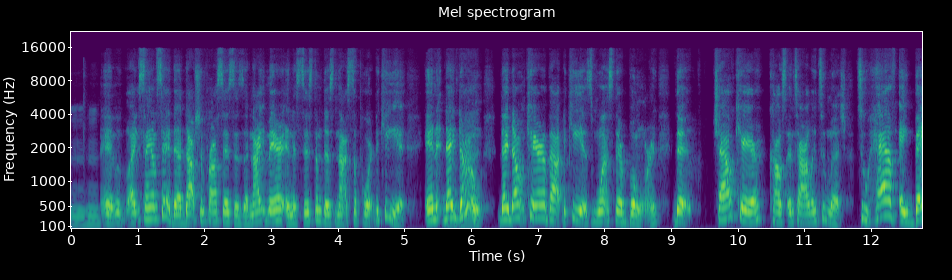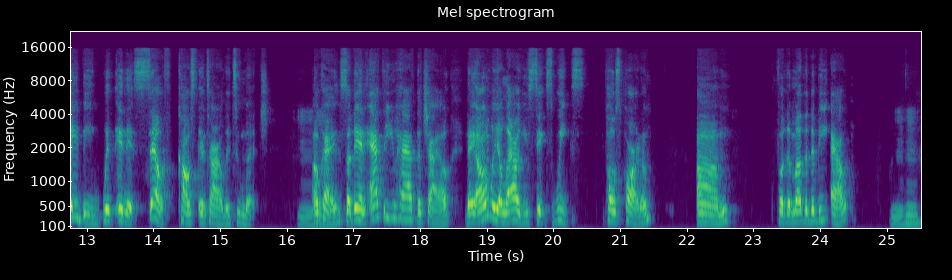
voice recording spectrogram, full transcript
Mm-hmm. And like Sam said, the adoption process is a nightmare, and the system does not support the kid. And they don't. They don't care about the kids once they're born. The child care costs entirely too much. To have a baby within itself costs entirely too much. Mm-hmm. Okay, so then after you have the child, they only allow you six weeks postpartum um, for the mother to be out. Mm-hmm.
